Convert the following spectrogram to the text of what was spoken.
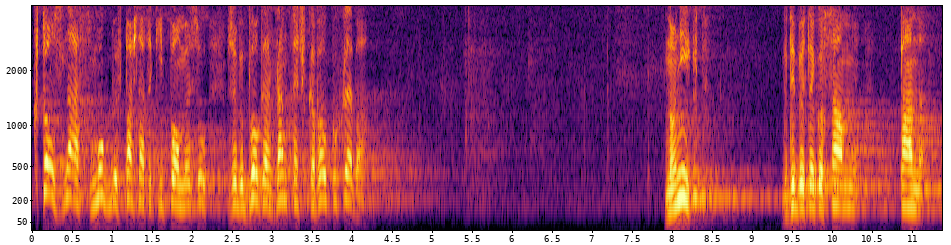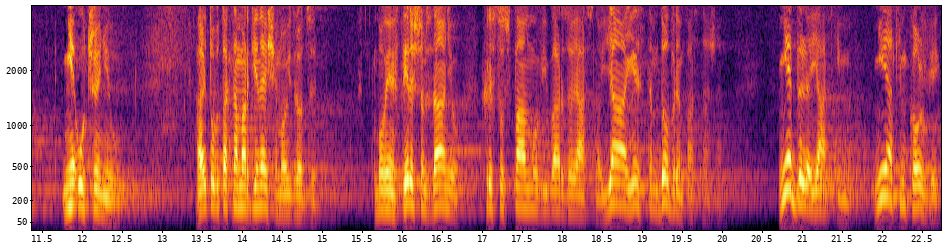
Kto z nas mógłby wpaść na taki pomysł, żeby Boga zamknąć w kawałku chleba? No nikt. Gdyby tego sam Pan nie uczynił. Ale to tak na marginesie, moi drodzy. Bowiem w pierwszym zdaniu Chrystus Pan mówi bardzo jasno: Ja jestem dobrym pasterzem. Nie byle jakim, nie jakimkolwiek,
